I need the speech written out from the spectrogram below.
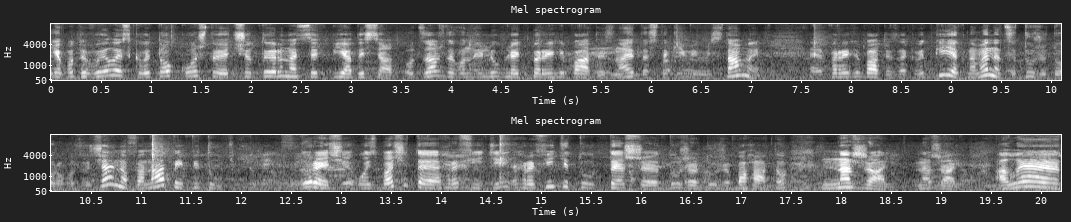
Я подивилась, квиток коштує 14,50. От завжди вони люблять перегибати, знаєте, з такими містами. е, Перегибати за квитки, як на мене, це дуже дорого. Звичайно, фанати підуть. До речі, ось бачите графіті. Графіті тут теж дуже дуже багато. На жаль, на жаль. Але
